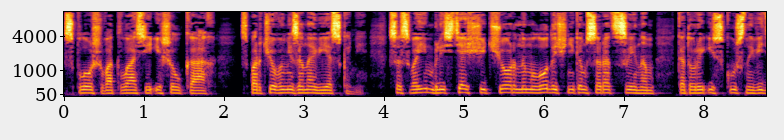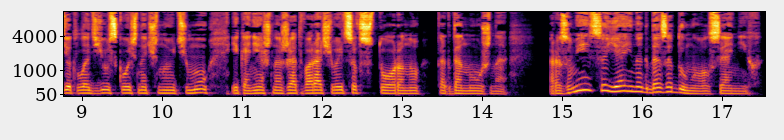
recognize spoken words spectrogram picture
сплошь в атласе и шелках, с парчевыми занавесками, со своим блестяще черным лодочником-сарацином, который искусно ведет ладью сквозь ночную тьму и, конечно же, отворачивается в сторону, когда нужно. Разумеется, я иногда задумывался о них.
